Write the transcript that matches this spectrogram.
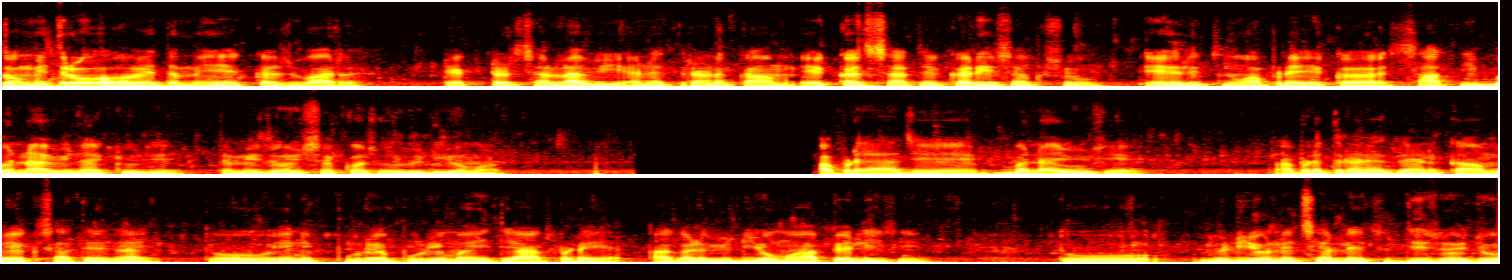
તો મિત્રો, હવે તમે એક જ વાર ટ્રેક્ટર ચલાવી અને ત્રણ કામ એક જ સાથે કરી શકશો. એ રીતનું આપણે એક સાથી બનાવી નાખ્યું છે. તમે જોઈ શકો છો વિડીયોમાં. આપણે આ જે બનાવ્યું છે, આપણે ત્રણે ત્રણ કામ એક સાથે થાય. તો એની પૂરેપૂરી માહિતી આપણે આગળ વિડીયોમાં આપેલી છે. તો વિડીયોને છેલ્લે સુધી જોજો,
